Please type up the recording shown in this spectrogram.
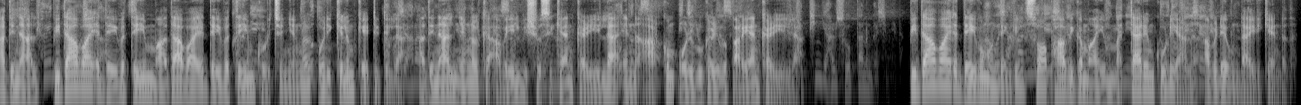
അതിനാൽ പിതാവായ ദൈവത്തെയും മാതാവായ ദൈവത്തെയും കുറിച്ച് ഞങ്ങൾ ഒരിക്കലും കേട്ടിട്ടില്ല. അതിനാൽ ഞങ്ങൾക്ക് അവയിൽ വിശ്വസിക്കാൻ കഴിയില്ല എന്ന് ആർക്കും ഒഴിവുകഴിവ് പറയാൻ കഴിയില്ല. പിതാവായ ദൈവമുണ്ടെങ്കിൽ സ്വാഭാവികമായും മറ്റാരും കൂടിയാണ് അവിടെ ഉണ്ടായിരിക്കേണ്ടത്.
